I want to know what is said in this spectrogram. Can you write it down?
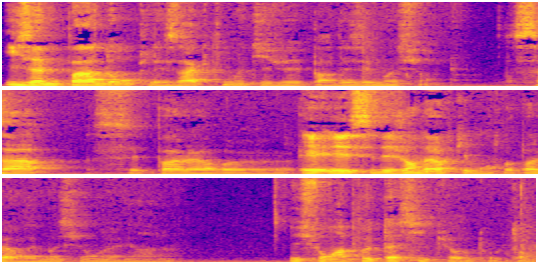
Ils n'aiment pas donc les actes motivés par des émotions. Ça, c'est pas leur. Euh, et, c'est des gens d'ailleurs qui ne montrent pas leurs émotions en général. Ils sont un peu taciturnes tout le temps.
